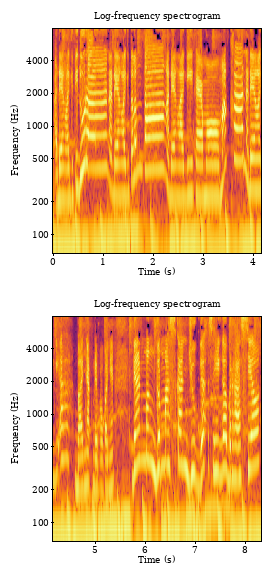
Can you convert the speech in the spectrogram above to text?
Ada yang lagi tiduran, ada yang lagi telentang, ada yang lagi kayak mau makan, ada yang lagi ah banyak deh pokoknya. Dan menggemaskan juga sehingga berhasil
